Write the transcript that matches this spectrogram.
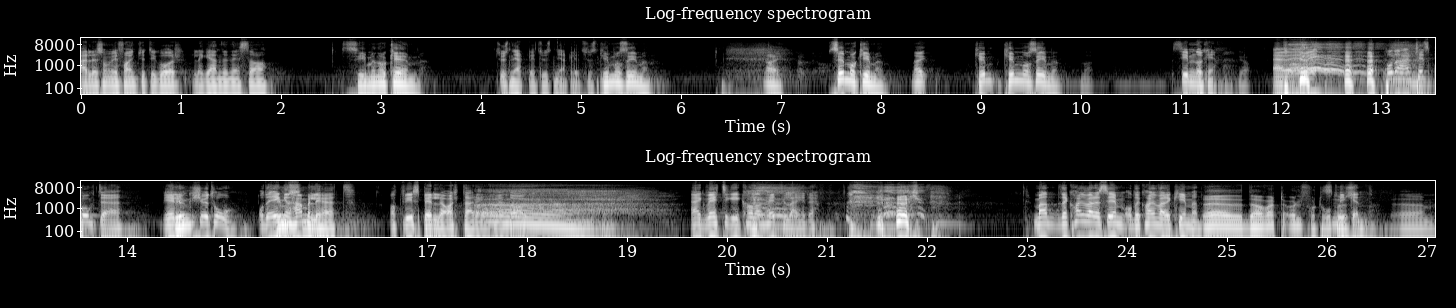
Eller som vi fant ut i går, legendenisser. Simen og Kim. Tusen hjertelig, tusen hjertelig. tusen Kim og Simen. Nei. Sim og Kimen. Nei. Kim, Kim og Simen. Simen og Kim. Ja. Jeg, jeg, på det her tidspunktet Vi er i uke 22, og det er ingen Kimsen. hemmelighet at vi spiller alt der inne på en dag. Jeg vet ikke hva de heter lenger. Men det kan være Sim, og det kan være Kimen. Det, det har vært øl for 2000. Smikken. Um,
